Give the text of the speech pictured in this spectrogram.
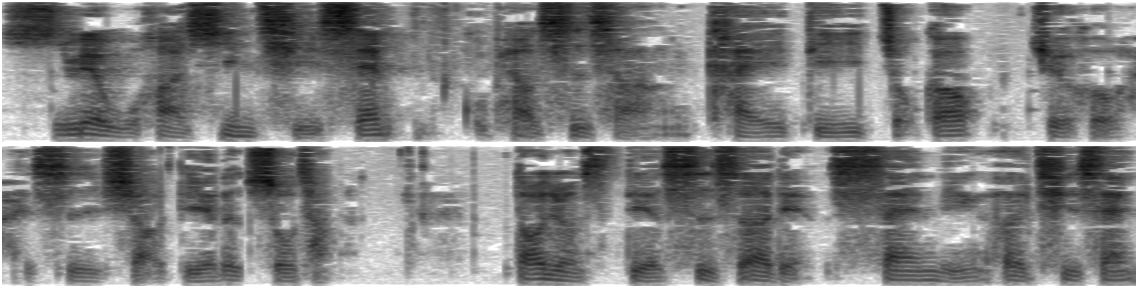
十月五号星期三，股票市场开低走高，最后还是小跌的收场。道琼斯跌四十二点三零二七三，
